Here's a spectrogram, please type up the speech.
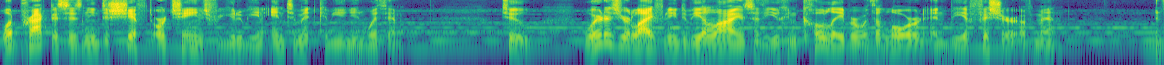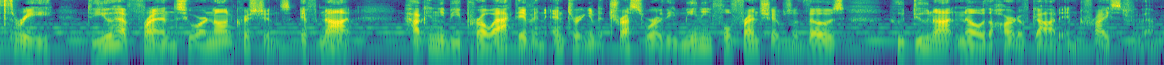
What practices need to shift or change for you to be in intimate communion with Him? 2. Where does your life need to be aligned so that you can co labor with the Lord and be a fisher of men? And three, do you have friends who are non Christians? If not, how can you be proactive in entering into trustworthy, meaningful friendships with those who do not know the heart of God in Christ for them?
